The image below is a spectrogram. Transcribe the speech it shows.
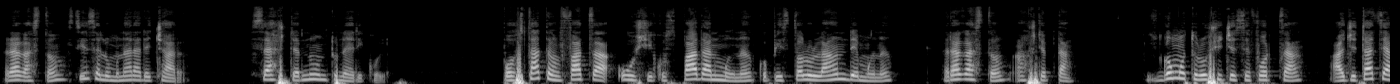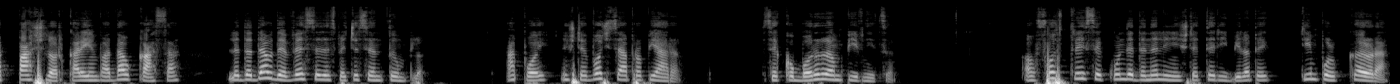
Ragastă stinse lumânarea de ceară. Se așternu întunericul. Postat în fața ușii cu spada în mână, cu pistolul la îndemână, Ragastă aștepta. Zgomotul ușii ce se forța, agitația pașilor care invadau casa, le dădeau de veste despre ce se întâmplă. Apoi, niște voci se apropiară. Se coborâră în pivniță. Au fost trei secunde de neliniște teribilă pe timpul cărora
